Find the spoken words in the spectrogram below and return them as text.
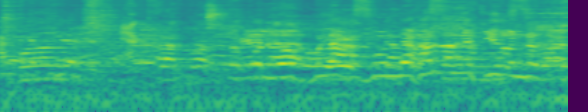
এখন একটা প্রশ্ন করল গুণ দেখার জন্য কি যায়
